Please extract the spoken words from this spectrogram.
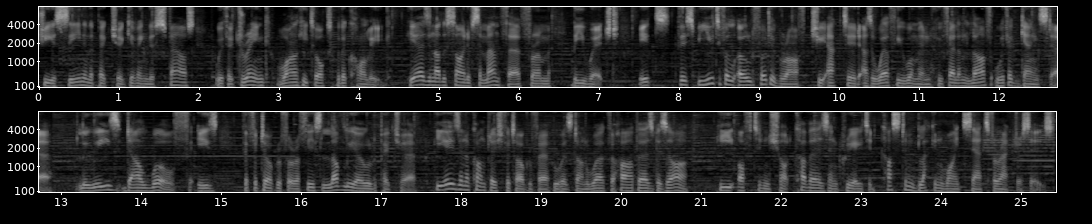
She is seen in the picture giving the spouse with a drink while he talks with a colleague. Here's another side of Samantha from Bewitched. It's this beautiful old photograph she acted as a wealthy woman who fell in love with a gangster. Louise Dahl Wolfe is the photographer of this lovely old picture. He is an accomplished photographer who has done work for Harper's Bazaar he often shot covers and created custom black and white sets for actresses.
